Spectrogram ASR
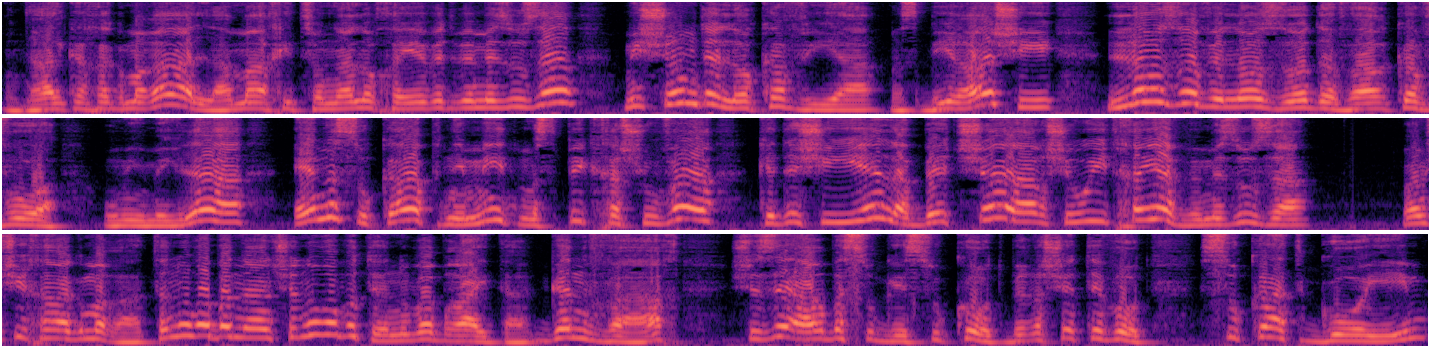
עונה על כך הגמרא, למה החיצונה לא חייבת במזוזה? משום דלא קביע. מסביר רש"י, לא זו ולא זו דבר קבוע, וממילא אין הסוכה הפנימית מספיק חשובה כדי שיהיה לה בית שער שהוא יתחייב במזוזה. ממשיכה הגמרא, תנו רבנן שנו רבותינו בברייתא, גנבך, שזה ארבע סוגי סוכות, בראשי תיבות, סוכת גויים,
